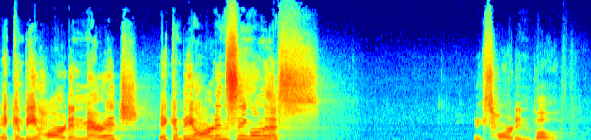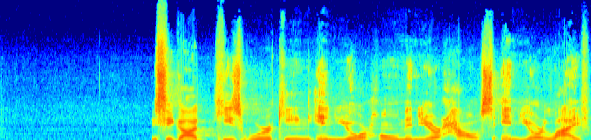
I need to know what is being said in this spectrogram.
It can be hard in marriage, it can be hard in singleness. It's hard in both. You see, God, He's working in your home, in your house, in your life,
